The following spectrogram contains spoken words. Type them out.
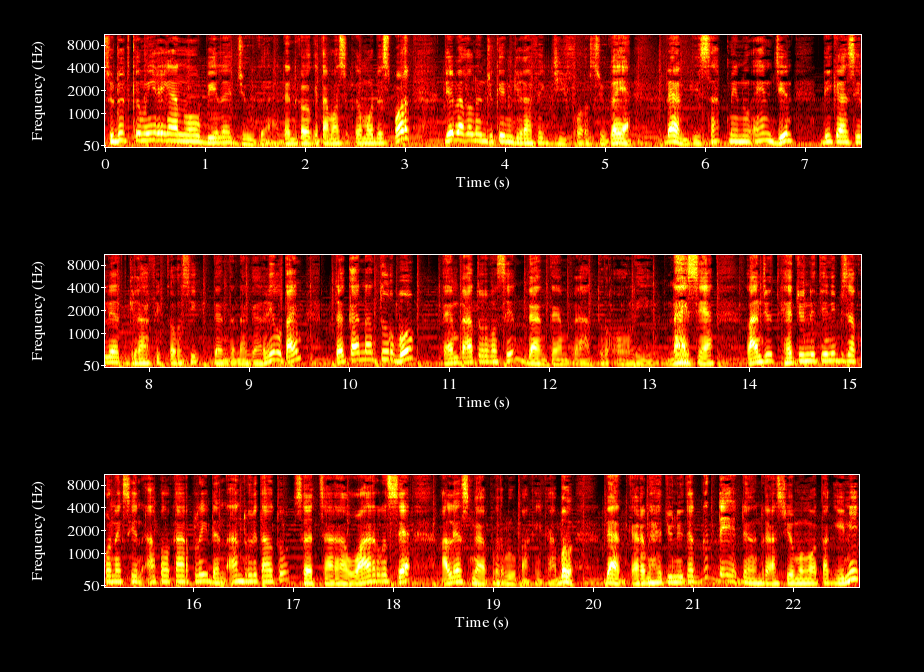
sudut kemiringan mobilnya juga. Dan kalau kita masuk ke mode sport, dia bakal nunjukin grafik G-Force juga ya. Dan di sub menu engine dikasih lihat grafik torsi dan tenaga real time, tekanan turbo, temperatur mesin, dan temperatur oli. Nice ya. Lanjut, head unit ini bisa koneksiin Apple CarPlay dan Android Auto secara wireless ya, alias nggak perlu pakai kabel. Dan karena head unitnya gede dengan rasio mengotak gini,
